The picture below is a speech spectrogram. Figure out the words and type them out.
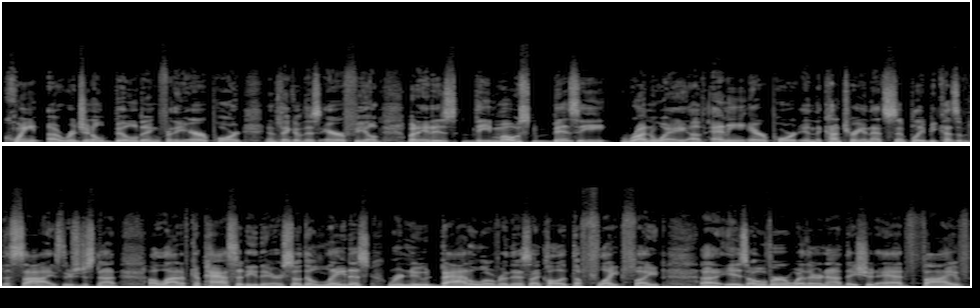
quaint original building for the airport and think of this airfield. But it is the most busy runway of any airport in the country, and that's simply because of the size. There's just not a lot of capacity there. So the latest renewed battle over this, I call it the flight fight, uh, is over whether or not they should add five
